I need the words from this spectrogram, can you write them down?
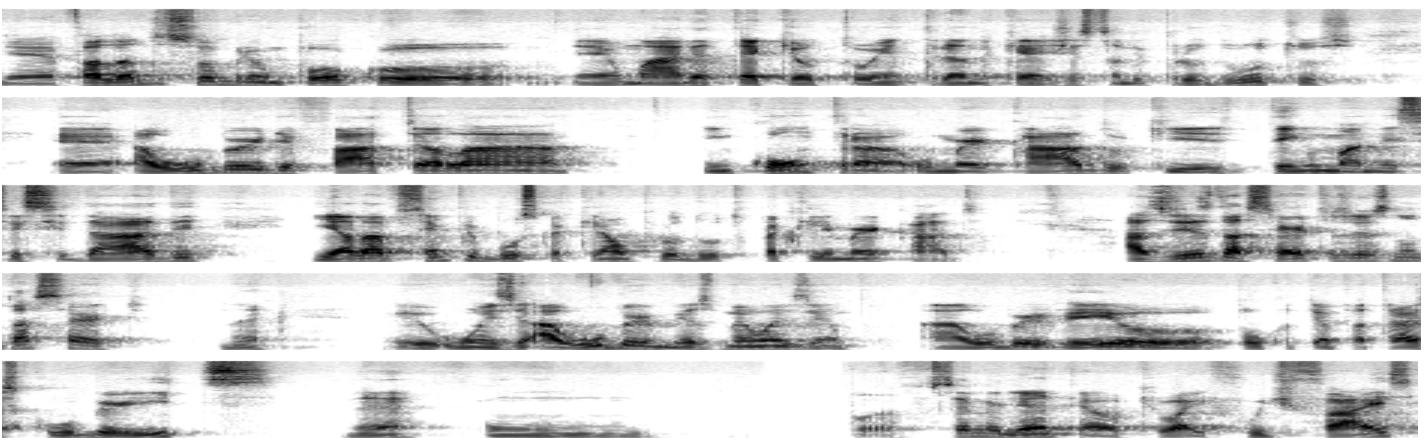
é, falando sobre um pouco é, uma área até que eu estou entrando, que é a gestão de produtos, é, a Uber, de fato, ela encontra o mercado que tem uma necessidade e ela sempre busca criar um produto para aquele mercado. Às vezes dá certo, às vezes não dá certo, né? Eu, um, a Uber mesmo é um exemplo. A Uber veio pouco tempo atrás com o Uber Eats, né? Com semelhante ao que o iFood faz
